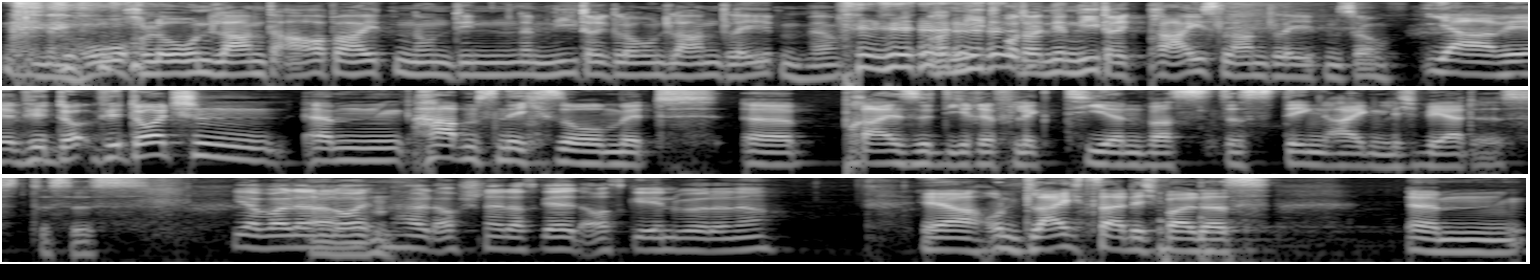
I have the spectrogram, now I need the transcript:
In einem Hochlohnland arbeiten und in einem Niedriglohnland leben. Ja. Oder, nied oder, in einem Niedrigpreisland leben. So. Ja, wir, wir, wir Deutschen ähm, haben es nicht so mit äh, Preise, die reflektieren, was das Ding eigentlich wert ist. Das ist. Ja, weil dann ähm, Leuten halt auch schnell das Geld ausgehen würde, ne? Ja, und gleichzeitig, weil das ähm,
